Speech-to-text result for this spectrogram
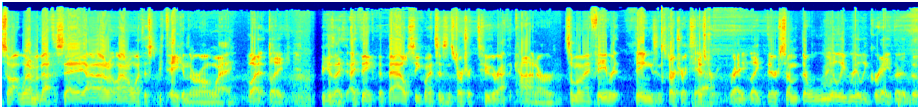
so what I'm about to say, I don't, I don't want this to be taken the wrong way, but like, because I, I think the battle sequences in Star Trek II, The Wrath of Khan, are some of my favorite things in Star Trek's Yeah. history. Right? Like, they're some, they're really, really great. They're the,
